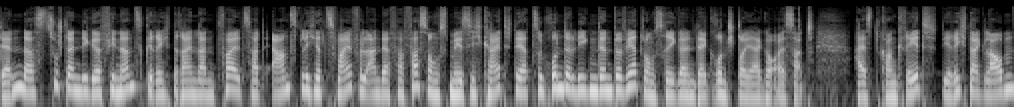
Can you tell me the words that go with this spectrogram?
Denn das zuständige Finanzgericht Rheinland-Pfalz hat ernstliche Zweifel an der Verfassungsmäßigkeit der zugrunde liegenden Bewertungsregeln der Grundsteuer geäußert. Heißt konkret, die Richter glauben,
